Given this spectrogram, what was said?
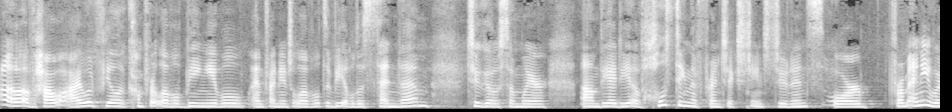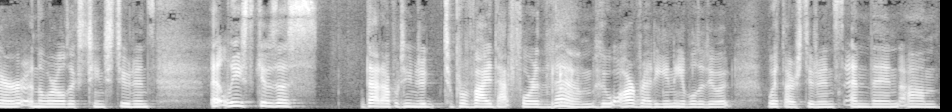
of how I would feel a comfort level being able and financial level to be able to send them to go somewhere. Um, the idea of hosting the French exchange students or from anywhere in the world exchange students at least gives us that opportunity to provide that for them who are ready and able to do it with our students. And then um,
